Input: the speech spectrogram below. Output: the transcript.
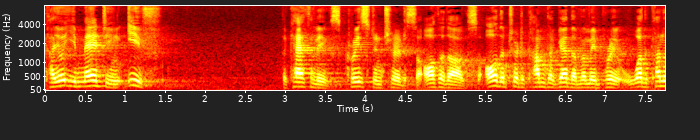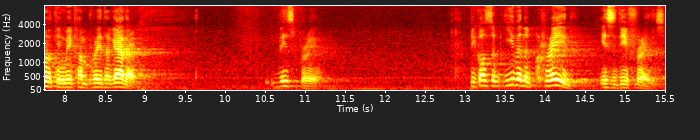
can you imagine if the Catholics, Christian churches, Orthodox, all the church come together when we pray, what kind of thing we can pray together? This prayer. Because even the creed is different.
